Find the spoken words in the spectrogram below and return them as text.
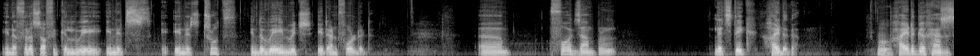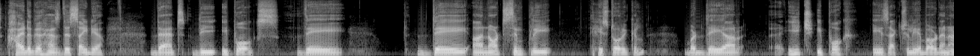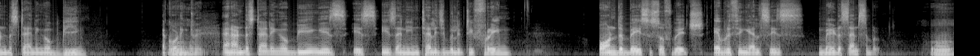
in a philosophical way in its in its truth in the way in which it unfolded. Um, for example let's take heidegger. Hmm. Heidegger has heidegger has this idea that the epochs they they are not simply historical but they are uh, each epoch is actually about an understanding of being according to mm-hmm. him an understanding of being is is is an intelligibility frame on the basis of which everything else is made sensible. Mm-hmm.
